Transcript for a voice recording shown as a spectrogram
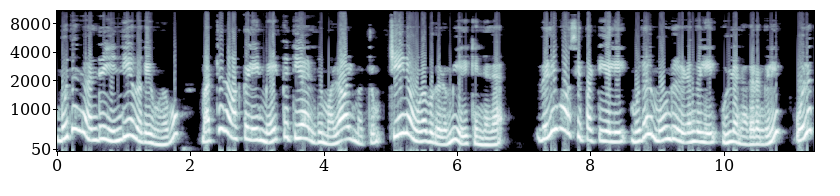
புதன் அன்று இந்திய வகை உணவும் மற்ற நாட்களில் மேற்கத்திய அல்லது மலாய் மற்றும் சீன உணவுகளும் இருக்கின்றன. விலைவாசி பட்டியலில் முதல் மூன்று இடங்களில் உள்ள நகரங்களில் உலக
